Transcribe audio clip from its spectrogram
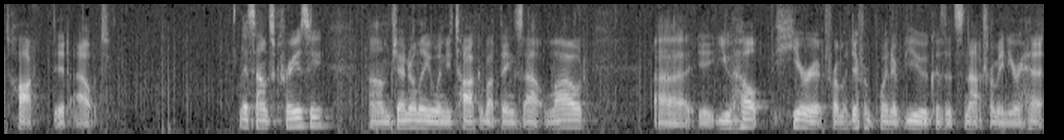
talked it out. It sounds crazy. Um, generally, when you talk about things out loud, uh, it, you help hear it from a different point of view because it's not from in your head.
